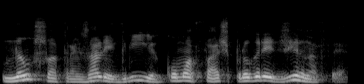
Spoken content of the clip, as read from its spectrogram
não só traz alegria, como a faz progredir na fé.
